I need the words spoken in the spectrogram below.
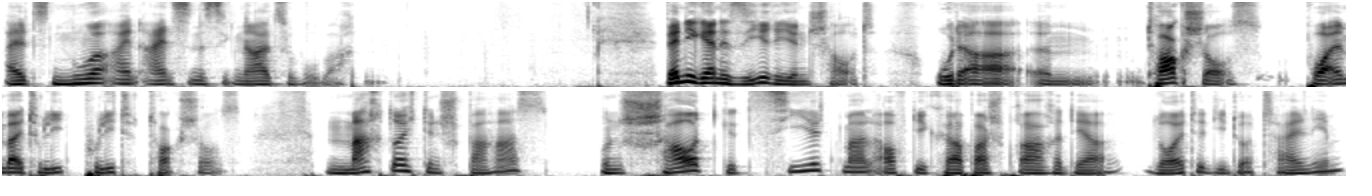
als nur ein einzelnes Signal zu beobachten. Wenn ihr gerne Serien schaut oder ähm, Talkshows, vor allem bei Polit-Talkshows. Macht euch den Spaß und schaut gezielt mal auf die Körpersprache der Leute, die dort teilnehmen.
